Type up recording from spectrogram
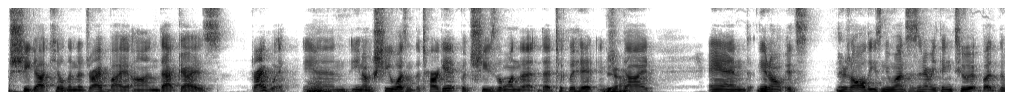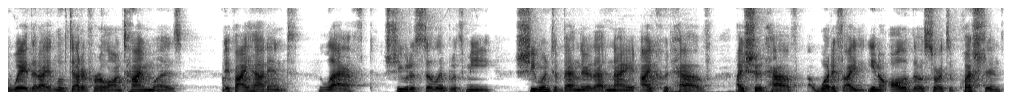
she got killed in a drive by on that guy's driveway. Mm. And, you know, she wasn't the target, but she's the one that, that took the hit and yeah. she died. And, you know, it's, there's all these nuances and everything to it. But the way that I looked at it for a long time was if I hadn't left, she would have still lived with me. She wouldn't have been there that night. I could have, I should have. What if I, you know, all of those sorts of questions.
